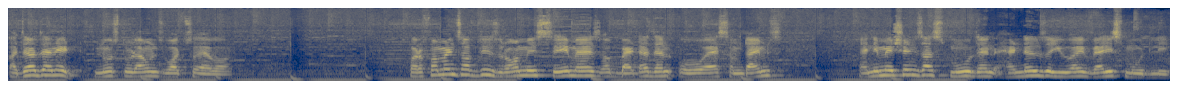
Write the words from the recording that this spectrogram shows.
other than it, no slowdowns whatsoever. Performance of this ROM is same as or better than OS sometimes. Animations are smooth and handles the UI very smoothly.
